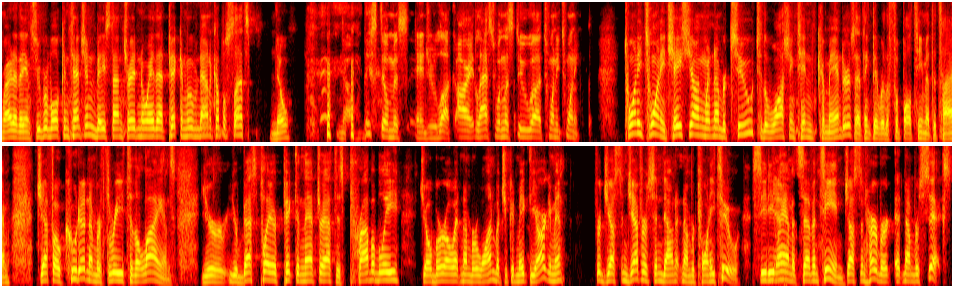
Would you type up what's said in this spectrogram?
Right? Are they in Super Bowl contention based on trading away that pick and moving down a couple slots? No. no, they still miss Andrew Luck. All right, last one. Let's do uh, 2020. 2020, Chase Young went number two to the Washington Commanders. I think they were the football team at the time. Jeff Okudah, number three to the Lions. Your your best player picked in that draft is probably Joe Burrow at number one, but you could make the argument for Justin Jefferson down at number 22, CeeDee yeah. Lamb at 17, Justin Herbert at number six,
